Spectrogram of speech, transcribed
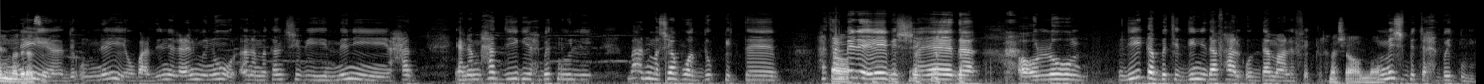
أمنية دي أمنية. وبعدين العلم نور. أنا ما كانش بيهمني حد. يعني لما حد يجي يحبطني يقول لي بعد ما شاب ودوك كتاب هتعملي إيه بالشهادة؟ أقول لهم دي كانت بتديني دفعة لقدام على فكرة. ما شاء الله. مش بتحبطني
